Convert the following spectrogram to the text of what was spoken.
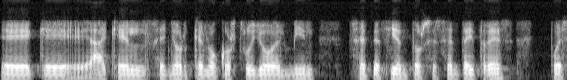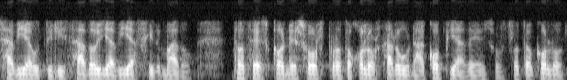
eh, que aquel señor que lo construyó en 1763 pues había utilizado y había firmado. Entonces, con esos protocolos, claro, una copia de esos protocolos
